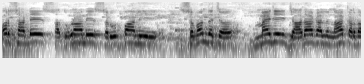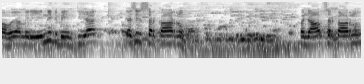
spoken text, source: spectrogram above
ਔਰ ਸਾਡੇ ਸਤਿਗੁਰਾਂ ਦੇ ਸਰੂਪਾਂ ਦੇ ਸੰਬੰਧ 'ਚ ਮੈਂ ਜੇ ਜ਼ਿਆਦਾ ਗੱਲ ਨਾ ਕਰਦਾ ਹੋਇਆ, ਮੇਰੀ ਇੰਨੀ ਕੁ ਬੇਨਤੀ ਹੈ ਕਿ ਅਸੀਂ ਸਰਕਾਰ ਨੂੰ, ਪੰਜਾਬ ਸਰਕਾਰ ਨੂੰ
